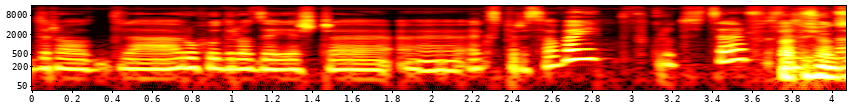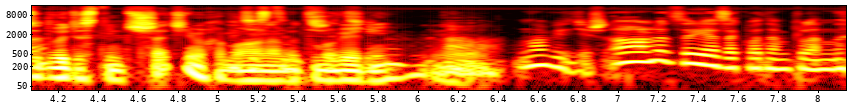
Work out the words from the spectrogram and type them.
dro, dla ruchu drodze jeszcze e, ekspresowej wkrótce. W 2023 chyba 23? nawet mówili. No. A, no widzisz, no, ale to ja zakładam plan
